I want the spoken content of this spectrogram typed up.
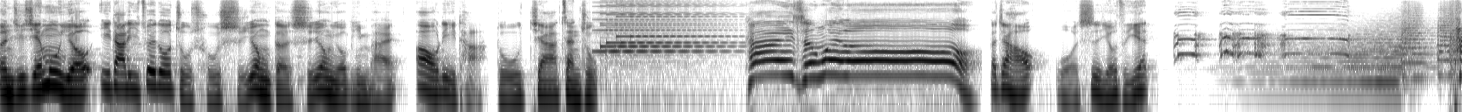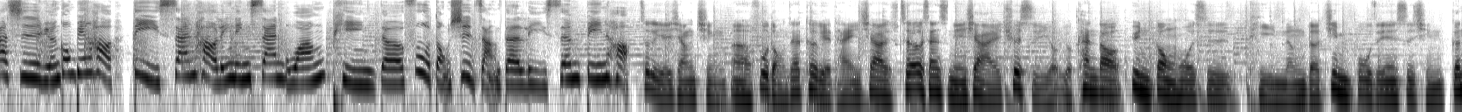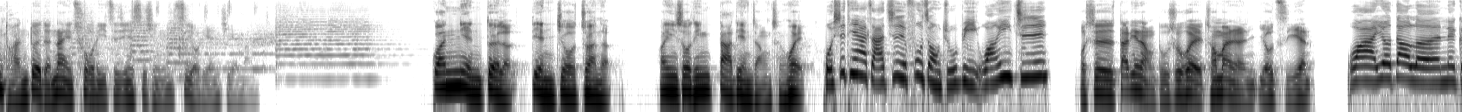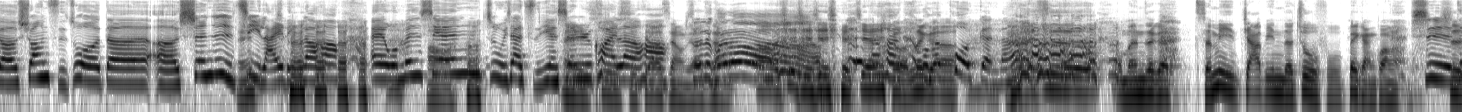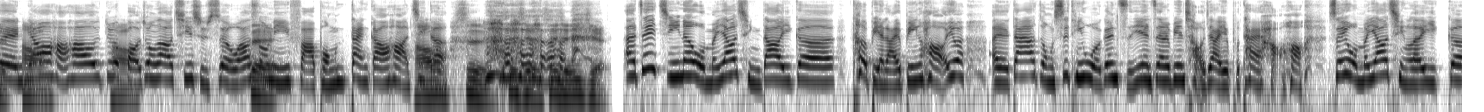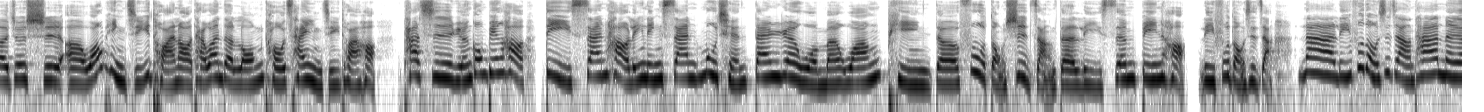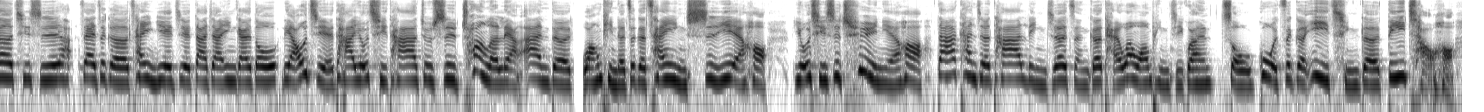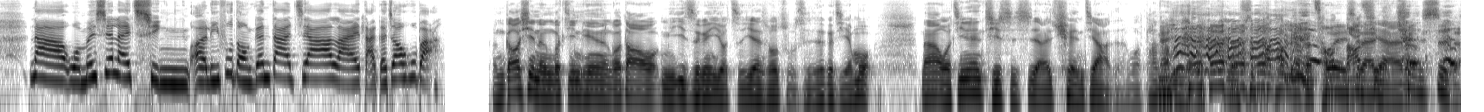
本集节目由意大利最多主厨使用的食用油品牌奥利塔独家赞助。开晨会喽！大家好，我是游子彦。他是员工编号第三号零零三王品的副董事长的李森斌哈，这个也想请呃副董再特别谈一下，这二三十年下来，确实有有看到运动或是体能的进步这件事情，跟团队的耐挫力这件事情是有连结吗？观念对了，店就赚了。欢迎收听大店长晨会，我是天下杂志副总主笔王一之，我是大店长读书会创办人游子彦。哇，又到了那个双子座的呃生日季来临了哈！哎、欸欸，我们先祝一下子燕 生日快乐哈！生日快乐！哦，谢谢谢谢，今天有那个 我们破梗了，是我们这个神秘嘉宾的祝福倍感光了。是，对，你要好好就保重到七十岁，我要送你法鹏蛋糕哈，记得。是，谢谢 谢谢一姐。啊、呃，这一集呢，我们邀请到一个特别来宾哈，因为哎，大家总是听我跟子燕在那边吵架也不太好哈，所以我们邀请了一个就是呃王品集团哦，台湾的龙头餐饮集团哈。他是员工编号第三号零零三，目前担任我们王品的副董事长的李森斌哈，李副董事长。那李副董事长他呢，其实在这个餐饮业界，大家应该都了解他，尤其他就是创了两岸的王品的这个餐饮事业哈，尤其是去年哈，大家看着他领着整个台湾王品集团走过这个疫情的低潮哈。那我们先来请呃李副董跟大家来打个招呼吧。很高兴能够今天能够到米一直跟游子燕所主持这个节目。那我今天其实是来劝架的，我怕他们，我是怕他们两个吵打起来了。劝世的，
